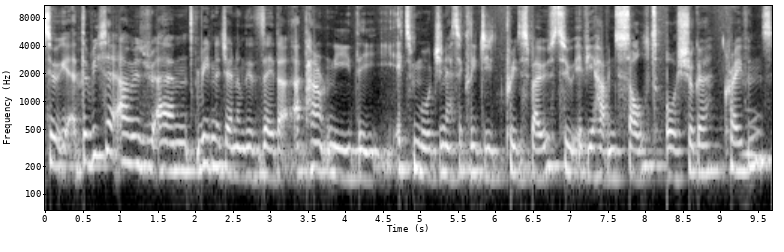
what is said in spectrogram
So yeah, the research I was um, reading a journal the other day that apparently the it's more genetically de- predisposed to if you're having salt or sugar cravings.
